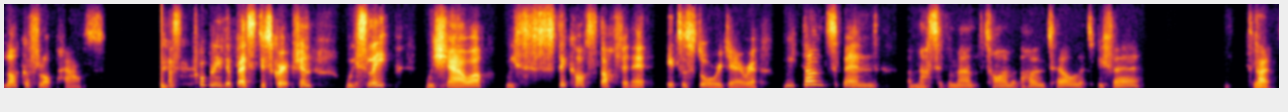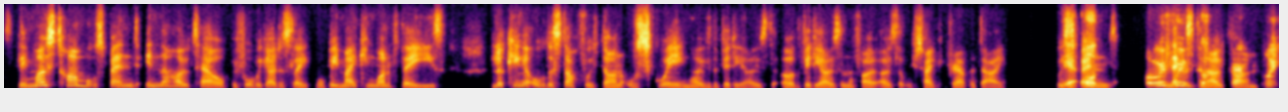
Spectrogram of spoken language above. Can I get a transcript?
like a flop house. That's probably the best description. We sleep, we shower, we stick our stuff in it. It's a storage area. We don't spend a massive amount of time at the hotel, let's be fair. In fact, the most time we'll spend in the hotel before we go to sleep will be making one of these, looking at all the stuff we've done, or squeeing over the videos, or the videos and the photos that we've taken throughout the day. We Yeah, spend, Or if next we've got no time. nice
